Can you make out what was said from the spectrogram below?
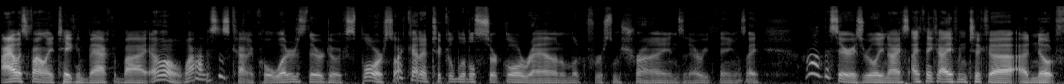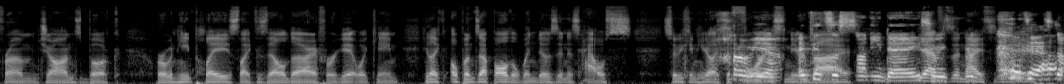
I was finally taken back by oh wow this is kind of cool. What is there to explore? So I kind of took a little circle around and looked for some shrines and everything. as I oh, this area is really nice. I think I even took a, a note from John's book where when he plays like Zelda, I forget what game, he like opens up all the windows in his house so he can hear like the oh yeah, nearby. if it's a sunny day, yeah, so it we was a nice day. Yeah.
